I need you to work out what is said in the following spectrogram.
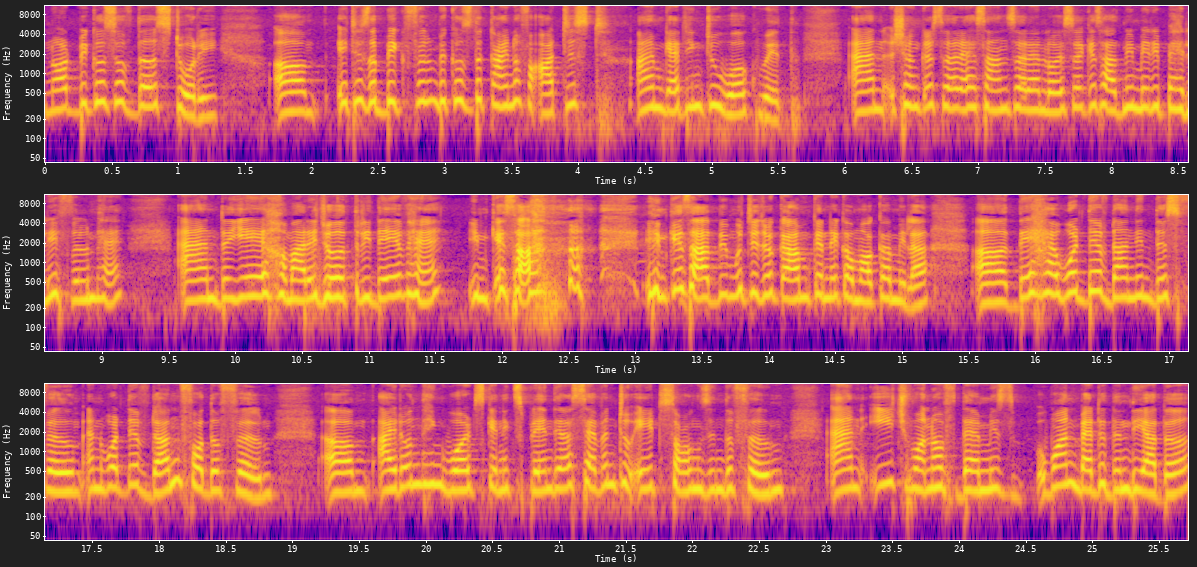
not because of the story. Um, it is a big film because the kind of artist I am getting to work with. And Shankar sir, Ehsan sir and Loy sir के साथ भी मेरी पहली फिल्म है एंड ये हमारे जो त्रिदेव हैं इनके साथ इनके साथ भी मुझे जो काम करने का मौका मिला they have what they have done in this film and what they have done for the film um, I don't think words can explain. There are seven to eight songs in the film, and each one of them is one better than the other.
